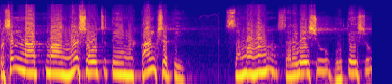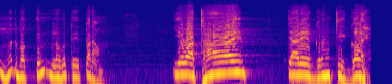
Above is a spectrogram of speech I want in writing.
પ્રસન્નાત્મા ન શોચતી, ન કાંક્ષતી સમઃ સર્વેશુ ભૂતેશુ મદભક્તિમ લભતે પરામ. એવા થાય ત્યારે ગ્રંથિ ગળે.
